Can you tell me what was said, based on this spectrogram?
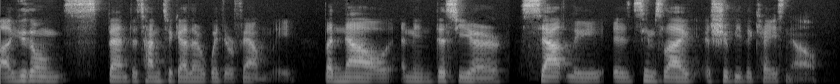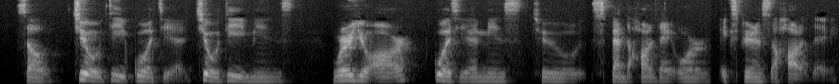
uh, you don't spend the time together with your family. But now, I mean, this year, sadly, it seems like it should be the case now. So 就地过节,就地 means where you are 过节 means to spend a holiday or experience a holiday.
